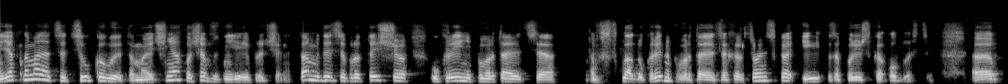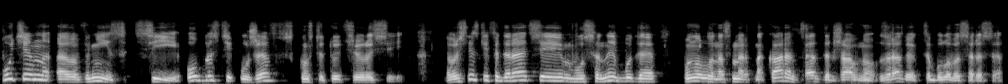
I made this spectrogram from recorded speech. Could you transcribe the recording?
як на мене, це цілковита маячня, хоча б з однієї причини. Там йдеться про те, що Україні повертається. В склад України повертається Херсонська і Запорізька області. Е, Путін е, вніс ці області уже в Конституцію Росії. В Російській Федерації восени буде поновлена смертна кара за державну зраду, як це було в СРСР.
